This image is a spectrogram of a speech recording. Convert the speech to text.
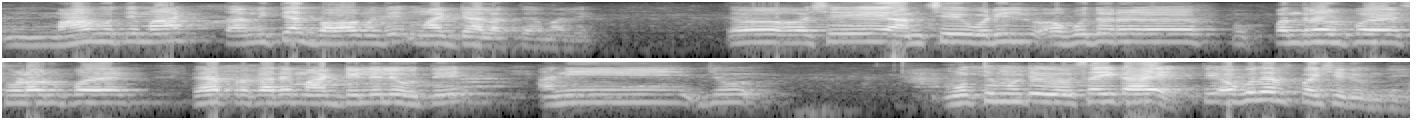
महाग होते माठ तर आम्ही त्याच भावामध्ये माठ द्यावं लागते आम्हाला. तर असे आमचे वडील अगोदर पंधरा रुपये सोळा रुपये ह्या प्रकारे माठ दिलेले होते. आणि जो मोठे मोठे व्यावसायिक आहे ते अगोदरच पैसे देऊन देईल.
